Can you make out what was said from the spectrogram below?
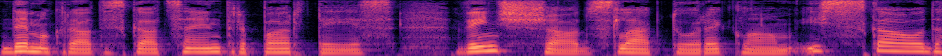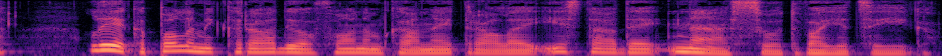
Demokrātiskā centra partijas, viņš šādu slēpto reklāmu izskauda, lieka polemika radiofonam kā neitrālai iestādēji nesot vajadzīga.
